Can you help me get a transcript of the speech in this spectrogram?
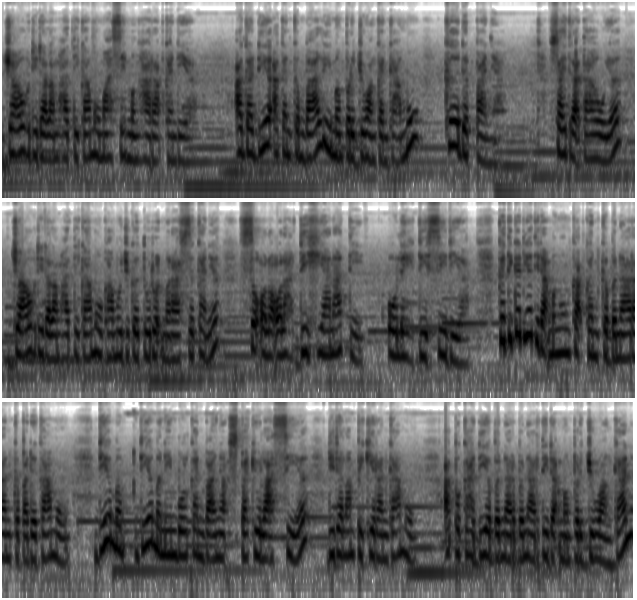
jauh di dalam hati kamu masih mengharapkan dia agar dia akan kembali memperjuangkan kamu ke depannya. Saya tidak tahu ya, jauh di dalam hati kamu kamu juga turut merasakan ya seolah-olah dikhianati oleh DC dia. Ketika dia tidak mengungkapkan kebenaran kepada kamu, dia mem- dia menimbulkan banyak spekulasi ya di dalam pikiran kamu. Apakah dia benar-benar tidak memperjuangkan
